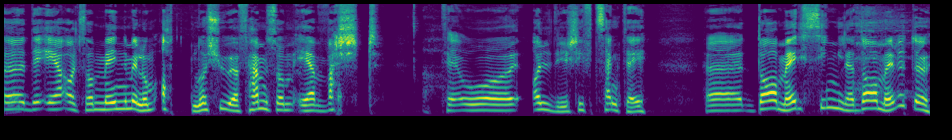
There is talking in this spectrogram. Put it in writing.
uh, det er altså menn mellom 18 og 25 som er verst til å aldri skifte sengetøy. Eh, damer, single damer, vet du,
